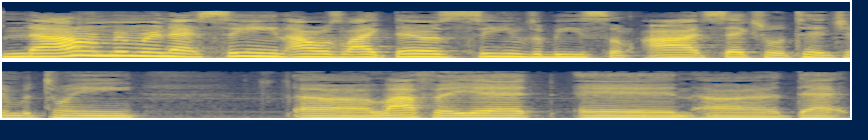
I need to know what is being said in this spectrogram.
Now I remember in that scene, I was like, there seems to be some odd sexual tension between, uh, Lafayette and, uh, that,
